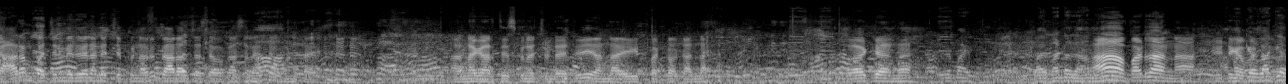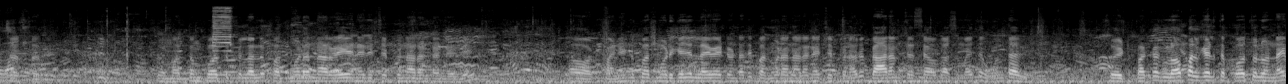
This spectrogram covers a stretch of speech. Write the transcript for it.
బేరం పద్దెనిమిది వేలు అనేది చెప్పినారు. బేరాలు చేసే అవకాశాలు అయితే ఉంటాయి. అన్నగారు తీసుకుని వచ్చి ఉండేవి అన్న ఇటు పక్క ఒక అన్న. ఓకే అన్న. పడదా అన్న? నీట్గా. వచ్చేస్తుంది. సో మొత్తం పోతు పిల్లలు పదమూడున్నర వెయ్యి అనేది చెప్పినారంటండి ఇది పన్నెండు పదమూడు కేజీలు లైవ్ వెయిట్ ఉంటుంది. పదమూడున్నర అనేది చెప్పినారు. బేరం చేసే అవకాశం అయితే ఉంటుంది. సో ఇటు పక్కకు లోపలికి వెళ్తే పోతులు ఉన్నాయి.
